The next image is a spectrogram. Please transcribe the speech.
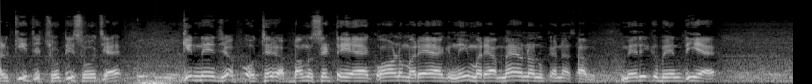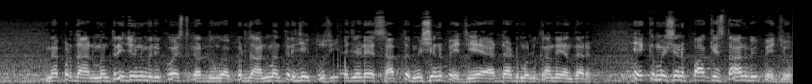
ਹਲਕੀ ਤੇ ਛੋਟੀ ਸੋਚ ਹੈ, ਕਿੰਨੇ ਜ- ਉੱਥੇ ਬੰਮ ਸਿੱਟੇ ਹੈ, ਕੌਣ ਮਰਿਆ ਹੈ, ਨਹੀਂ ਮਰਿਆ, ਮੈਂ ਉਹਨਾਂ ਨੂੰ ਕਹਿਣਾ ਸਾਹਿਬ ਮੇਰੀ ਇੱਕ ਬੇਨਤੀ ਹੈ, ਮੈਂ ਪ੍ਰਧਾਨ ਮੰਤਰੀ ਜੀ ਨੂੰ ਰਿਕੁਐਸਟ ਕਰ ਦੂੰਗਾ, ਪ੍ਰਧਾਨ ਮੰਤਰੀ ਜੀ, ਤੁਸੀਂ ਇਹ ਜਿਹੜੇ ਸੱਤ ਮਿਸ਼ਨ ਭੇਜੇ ਐ ਅੱਡ-ਅੱਡ ਮੁਲਕਾਂ ਦੇ ਅੰਦਰ, ਇੱਕ ਮਿਸ਼ਨ ਪਾਕਿਸਤਾਨ ਵੀ ਭੇਜੋ,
